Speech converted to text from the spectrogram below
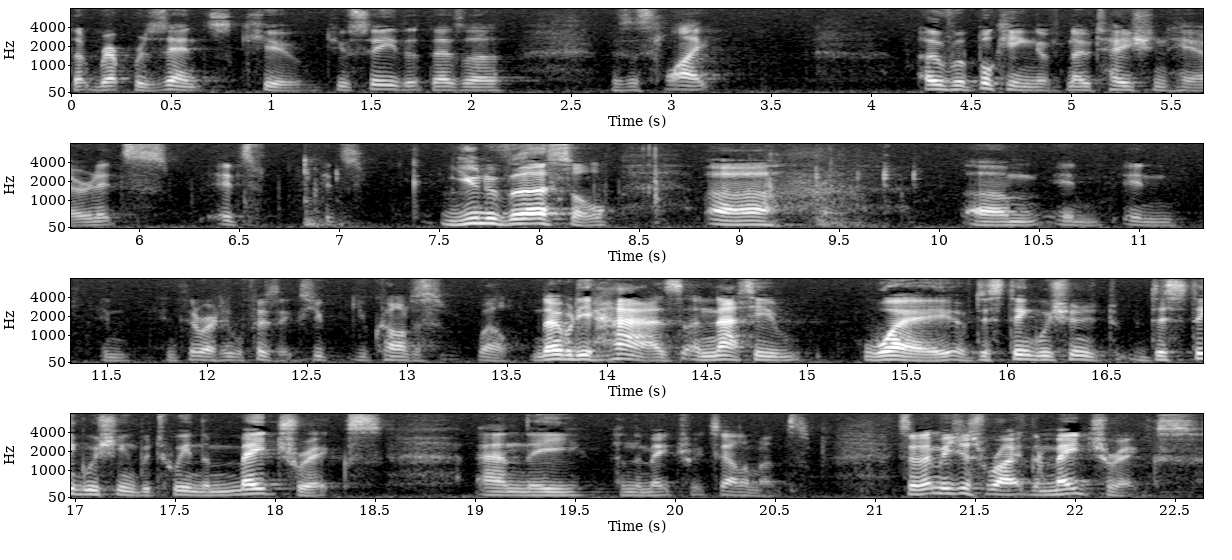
that represents Q. Do you see that there's a, there's a slight overbooking of notation here, and it's, it's, it's universal uh, um, in, in, in, in, theoretical physics. You, you can't, well, nobody has a natty way of distinguishing, distinguishing between the matrix and the, and the matrix elements. So let me just write the matrix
